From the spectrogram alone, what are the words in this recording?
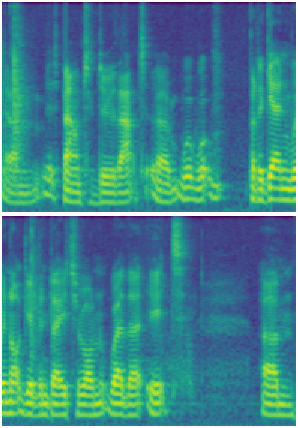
um, it's bound to do that. Um, but again, we're not given data on whether it um,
